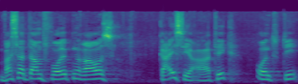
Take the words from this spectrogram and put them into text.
Wasserdampfwolken raus, geysirartig und die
